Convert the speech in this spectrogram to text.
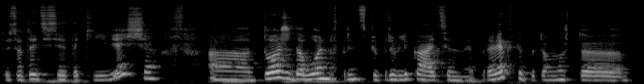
то есть вот эти все такие вещи а, тоже довольно, в принципе, привлекательные проекты, потому что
